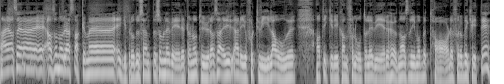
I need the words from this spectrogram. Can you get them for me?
nei, altså, jeg, altså Når jeg snakker med eggeprodusenter som leverer til Nortura, så er de jo fortvila over at ikke de kan få lov til å levere hønene. Altså, de må betale for å bli kvitt dem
